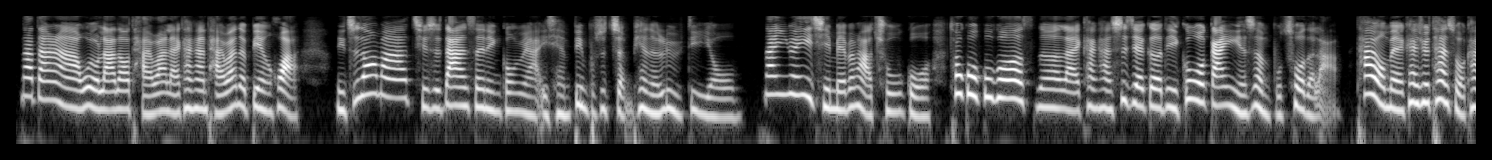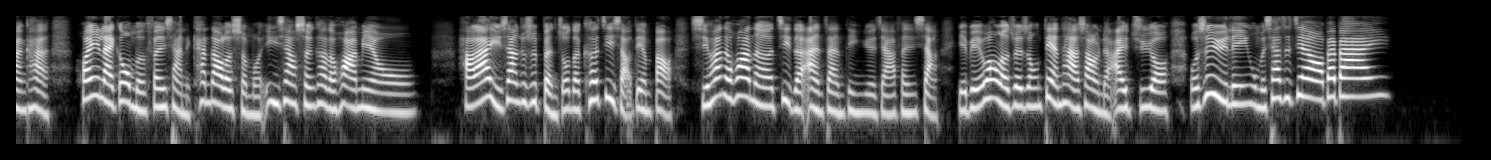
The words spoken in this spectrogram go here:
那当然啊，我有拉到台湾来看看台湾的变化，你知道吗？其实大安森林公园啊，以前并不是整片的绿地哦。那因为疫情没办法出国，透过 Google Earth 呢，来看看世界各地，过过干瘾也是很不错的啦。太友们也可以去探索看看，欢迎来跟我们分享你看到了什么印象深刻的画面哦。好啦，以上就是本周的科技小电报，喜欢的话呢，记得按赞、订阅、加分享，也别忘了追踪电獭少女的 IG 哦。我是雨林，我们下次见哦，拜拜。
